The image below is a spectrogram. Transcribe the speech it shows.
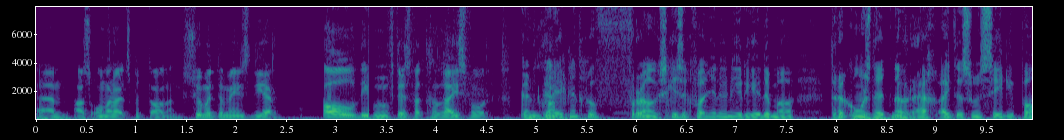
ehm um, as onderhoudsbetaling. So moet 'n mens deur al die behoeftes wat gelys word. Kan kan ek net gou vra, ekskuus ek val jou nou in die rede, maar druk ons dit nou reg uit as ons sê die pa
